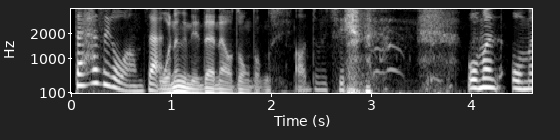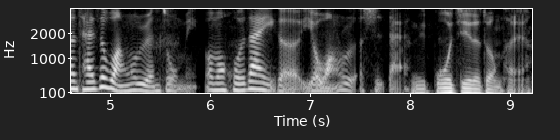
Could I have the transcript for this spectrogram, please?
但它是一个网站。我那个年代哪有这种东西？哦，对不起。我们我们才是网络原住民，我们活在一个有网络的时代。你拨接的状态啊？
